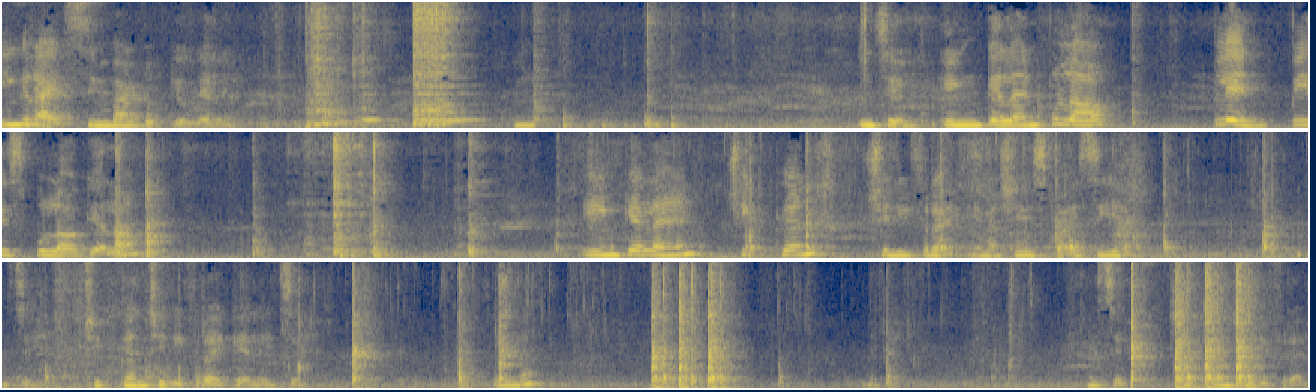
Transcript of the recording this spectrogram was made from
इंग रायस सिंबा टोक्यो गेले. इंग केला पुलाव प्लेन पीस पुलाव केला. इंग केलाय चिकन चिली फ्राय ही. मातशी स्पायसी आहे चिकन चिली फ्राय केलं चिकन चिली फ्राय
